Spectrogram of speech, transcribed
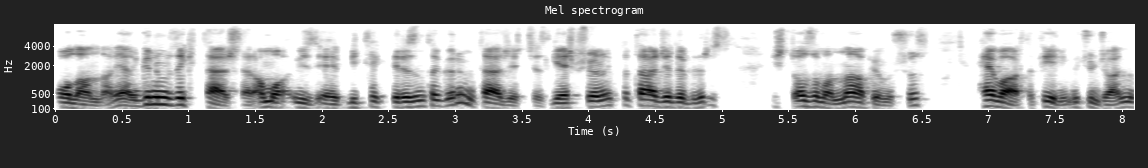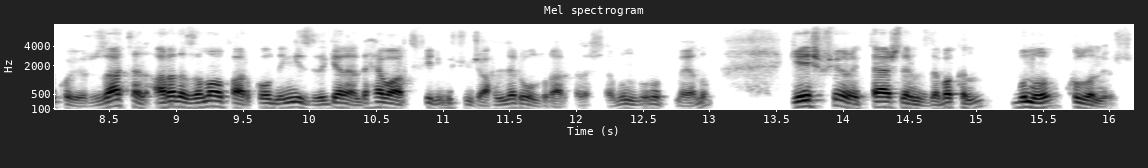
olanlar. Yani günümüzdeki tercihler. Ama biz e, bir tek present'a göre mi tercih edeceğiz? Geçmiş örnek de tercih edebiliriz. İşte o zaman ne yapıyormuşuz? Have artı fiilin üçüncü halini koyuyoruz. Zaten arada zaman farkı olduğu İngilizce'de genelde have artı fiilin üçüncü halleri olur arkadaşlar. Bunu da unutmayalım. Geçmiş yönelik tercihlerimizde bakın bunu kullanıyoruz.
